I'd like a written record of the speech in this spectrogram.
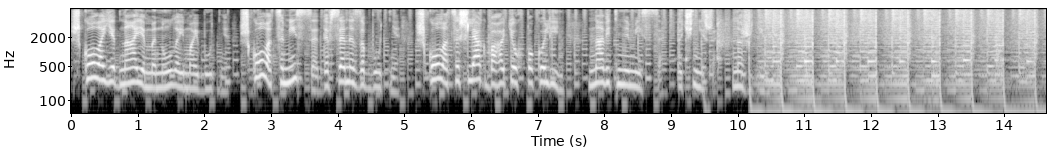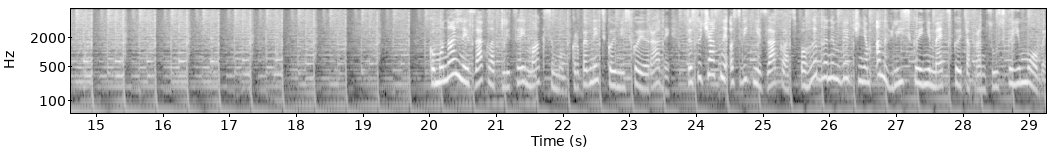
Школа єднає минуле і майбутнє. Школа це місце, де все незабутнє. Школа це шлях багатьох поколінь, навіть не місце, точніше, наш дім. Комунальний заклад ліцей Максимум Кропивницької міської ради це сучасний освітній заклад з поглибленим вивченням англійської, німецької та французької мови.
